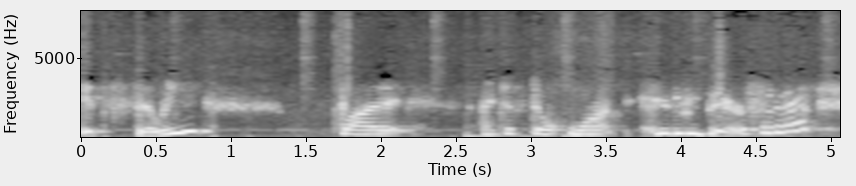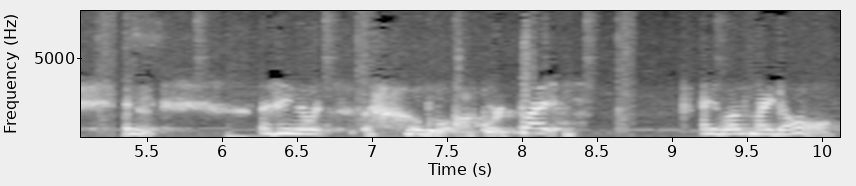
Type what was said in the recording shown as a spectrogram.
it's silly, but I just don't want him there for that. And and I know it's a little awkward, but I love my doll.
